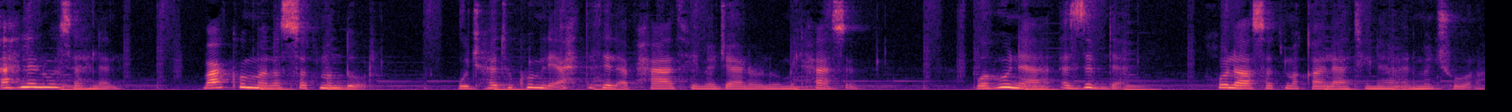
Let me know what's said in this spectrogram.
أهلا وسهلا. معكم منصة منظور وجهتكم لأحدث الأبحاث في مجال علوم الحاسب. وهنا الزبدة خلاصة مقالاتنا المنشورة.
